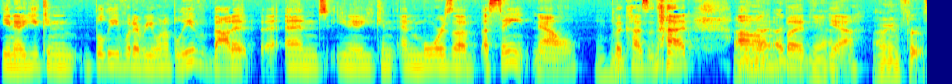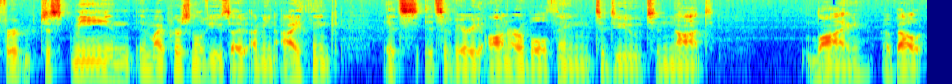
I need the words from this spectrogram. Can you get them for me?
you know, you can believe whatever you want to believe about it, and you know, you can. And More's a, a saint now because of that. Mm-hmm. I mean, um, I, I, but yeah. yeah, I mean, for for just me and, and my personal views, I, I mean, I think it's it's a very honorable thing to do to not lie about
